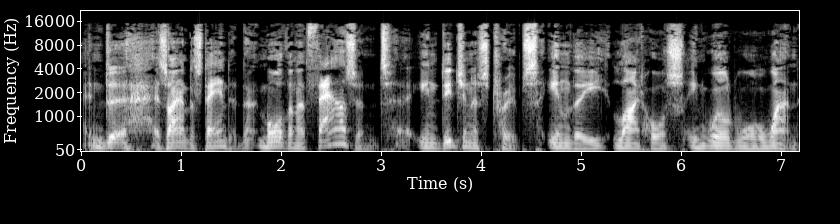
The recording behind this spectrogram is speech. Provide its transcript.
And uh, as I understand it, more than a thousand uh, Indigenous troops in the Light Horse in World War One.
